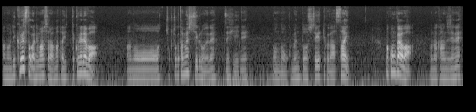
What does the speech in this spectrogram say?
あの、リクエストがありましたら、また言ってくれれば、あのー、ちょくちょく試していくのでね、ぜひね、どんどんコメントをしていってください。まあ、今回はこんな感じでね、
